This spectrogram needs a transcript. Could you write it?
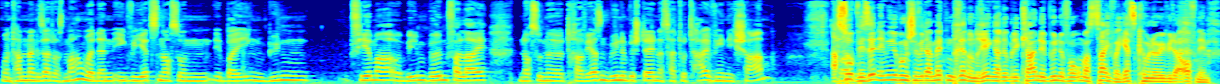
und haben dann gesagt, was machen wir denn irgendwie jetzt noch so ein, bei irgendeinem Bühnenfirma, oder Bühnenverleih noch so eine Traversenbühne bestellen, das hat total wenig Charme. Ach so, wir sind im Übrigen schon wieder mittendrin und reden gerade über die kleine Bühne von Omas Zeich, weil jetzt können wir nämlich wieder aufnehmen.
